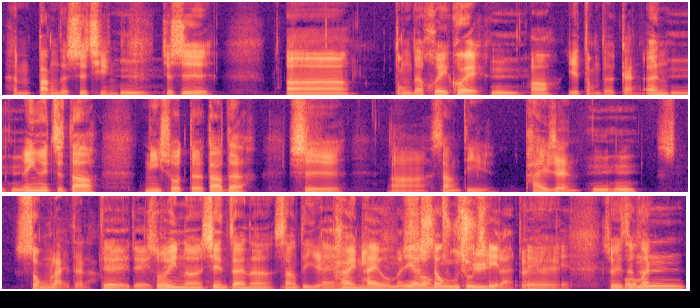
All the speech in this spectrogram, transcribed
很棒的事情，嗯，就是呃。懂得回馈，嗯，哦，也懂得感恩，嗯，因为知道你所得到的是啊、呃，上帝派人，嗯哼，送来的啦，对，对对，所以呢，现在呢，上帝也派你，派我们要送出去。了，对，对，对，所以、这个、我们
